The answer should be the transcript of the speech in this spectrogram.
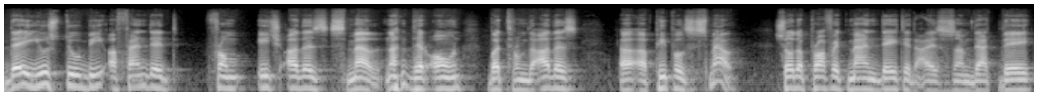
they used to be offended from each other's smell, not their own, but from the others, uh, uh, people's smell. So the Prophet mandated alayhi that they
